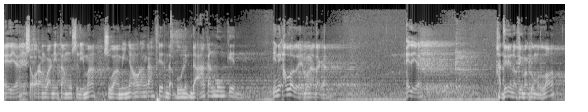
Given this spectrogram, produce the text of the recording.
Itu ya. Seorang wanita muslimah suaminya orang kafir tidak boleh. Tidak akan mungkin. Ini Allah loh yang mengatakan. Itu ya. Hadirin rahimakumullah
